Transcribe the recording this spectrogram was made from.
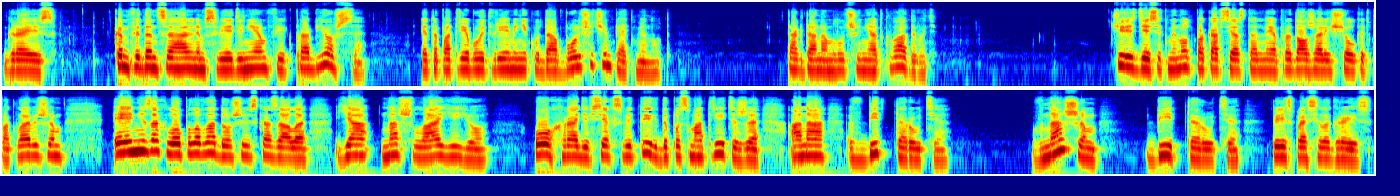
Грейс, конфиденциальным сведениям фиг пробьешься. Это потребует времени куда больше, чем пять минут. Тогда нам лучше не откладывать». Через десять минут, пока все остальные продолжали щелкать по клавишам, Энни захлопала в ладоши и сказала, «Я нашла ее. Ох, ради всех святых, да посмотрите же, она в Биттеруте». «В нашем Биттеруте», переспросила Грейс.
